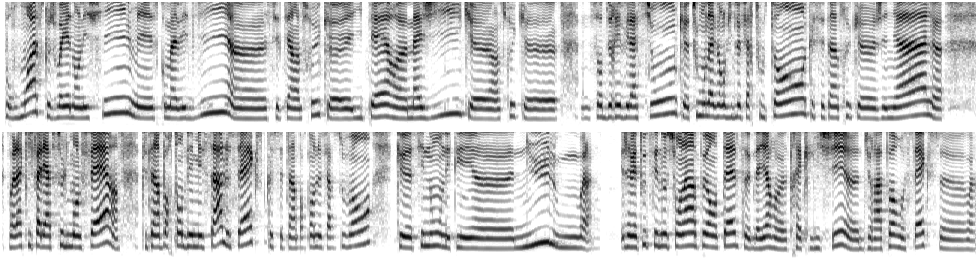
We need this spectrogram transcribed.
Pour moi, ce que je voyais dans les films et ce qu'on m'avait dit, euh, c'était un truc euh, hyper euh, magique, un truc, une sorte de révélation, que tout le monde avait envie de le faire tout le temps, que c'était un truc génial, voilà, qu'il fallait absolument le faire, que c'était important d'aimer ça, le sexe, que c'était important de le faire souvent, que sinon on était nul ou voilà. J'avais toutes ces notions-là un peu en tête, d'ailleurs très cliché, du rapport au sexe, voilà.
